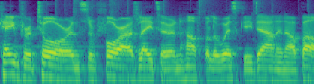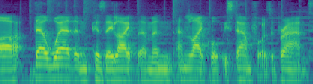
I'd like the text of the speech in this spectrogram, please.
came for a tour and sort of four hours later and half full of whiskey down in our bar, they'll wear them because they like them and, and like what we stand for as a brand.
